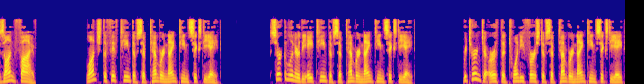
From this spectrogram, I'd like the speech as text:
Zond 5 Launched 15 September 1968 Circumlunar 18 September 1968 Returned to Earth 21 September 1968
